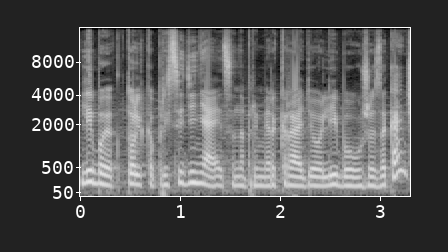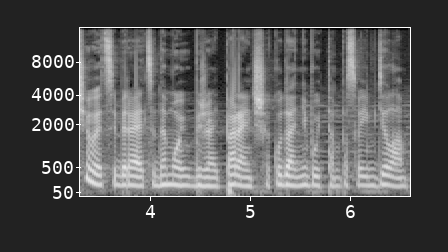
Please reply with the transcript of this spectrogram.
либо только присоединяется, например, к радио, либо уже заканчивает, собирается домой убежать пораньше куда-нибудь там по своим делам,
